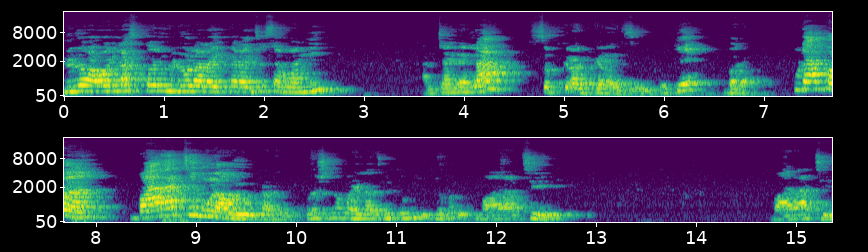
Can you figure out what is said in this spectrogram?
व्हिडिओ आवडलाच तर व्हिडिओला लाईक करायचं सर्वांनी. आणि चॅनलला सबस्क्राईब करायचं ओके बघा. पुढे आपण बाराचे मूळ अवयव काढू प्रश्न पहिलाच घेतो मी. बाराचे बाराचे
